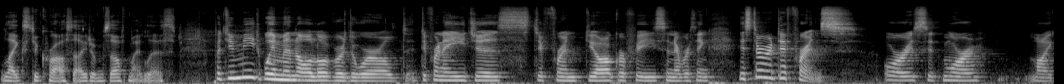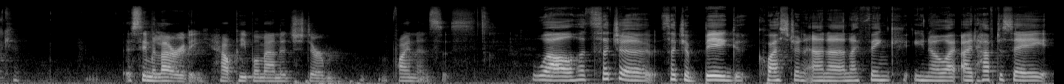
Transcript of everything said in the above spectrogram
likes to cross items off my list. But you meet women all over the world, different ages, different geographies, and everything. Is there a difference? Or is it more like similarity how people manage their finances? Well, that's such a such a big question, Anna, and I think you know I, would have to say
